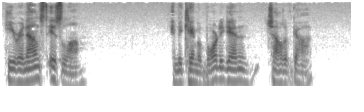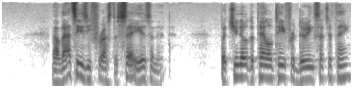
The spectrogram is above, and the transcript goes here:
he renounced Islam and became a born again child of God. Now, that's easy for us to say, isn't it? But you know the penalty for doing such a thing?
